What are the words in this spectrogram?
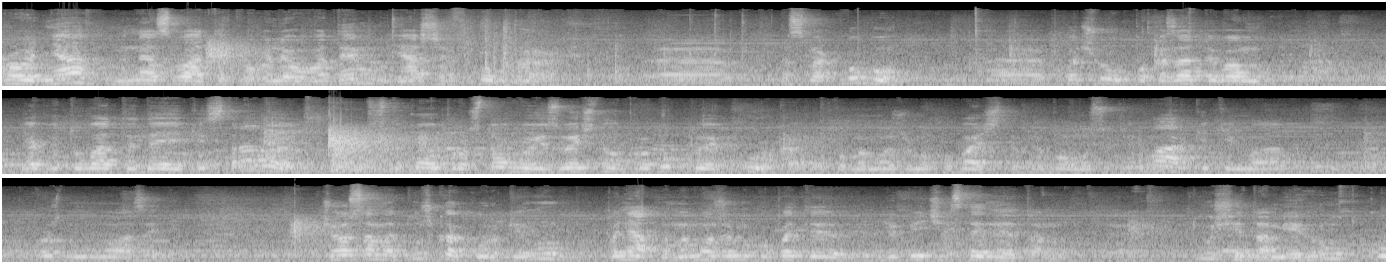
Доброго дня, мене звати Ковальов Вадим, я шеф-кухар е, СВ клубу. Е, Хочу показати вам, як готувати деякі страви з такого простого і звичного продукту, як курка, яку ми можемо побачити в будь-якому супермаркеті, ну, в кожному магазині. Чого саме тушка курки? Ну, понятно, ми можемо купити любі частини там, туші, там і грудку,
